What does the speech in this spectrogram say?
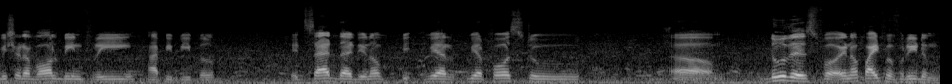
we should have all been free, happy people. It's sad that you know we are we are forced to um, do this for you know fight for freedom.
